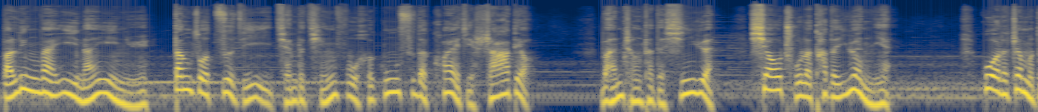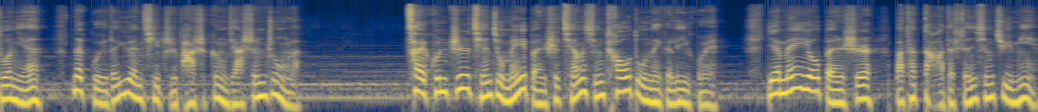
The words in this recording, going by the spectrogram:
把另外一男一女当做自己以前的情妇和公司的会计杀掉，完成他的心愿，消除了他的怨念。过了这么多年，那鬼的怨气只怕是更加深重了。蔡坤之前就没本事强行超度那个厉鬼。也没有本事把他打得神形俱灭。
